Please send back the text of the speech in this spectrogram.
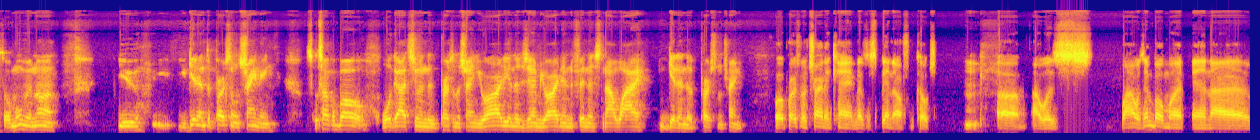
So moving on you you get into personal training. So talk about what got you into personal training. You're already in the gym. You're already in the fitness. Now, why get into personal training? Well, personal training came as a spinoff from coaching. Mm. Um, I was when I was in Beaumont and I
